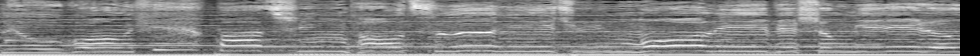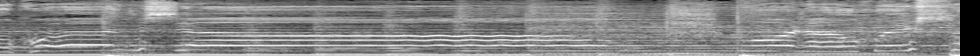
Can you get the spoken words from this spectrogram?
流光一把清泡，此一君莫离，别生一人，魂香。蓦然回首。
